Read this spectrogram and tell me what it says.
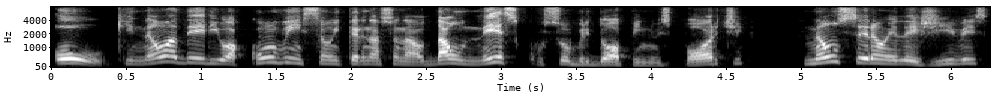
ou que não aderiu à Convenção Internacional da Unesco sobre doping no esporte não serão elegíveis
